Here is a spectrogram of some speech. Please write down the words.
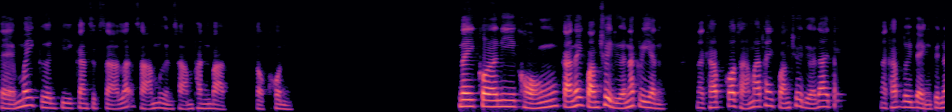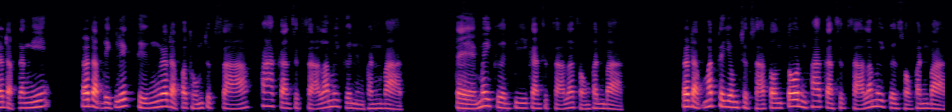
แต่ไม่เกินปีการศึกษาละ 33,000 บาทต่อคน ในกรณีของการให้ความช่วยเหลือนักเรียนนะครับ ก็สามารถให้ความช่วยเหลือได้นะครับ โดยแบ่งเป็นระดับดังนี้ ระดับเด็กเล็กถึงระดับประถมศึกษา ภาคการศึกษาละไม่เกิน 1,000 บาท แต่ไม่เกินปีการศึกษาละ 2,000 บาท ระดับมัธยมศึกษาตอนต้น ภาคการศึกษาละไม่เกิน 2,000 บาท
